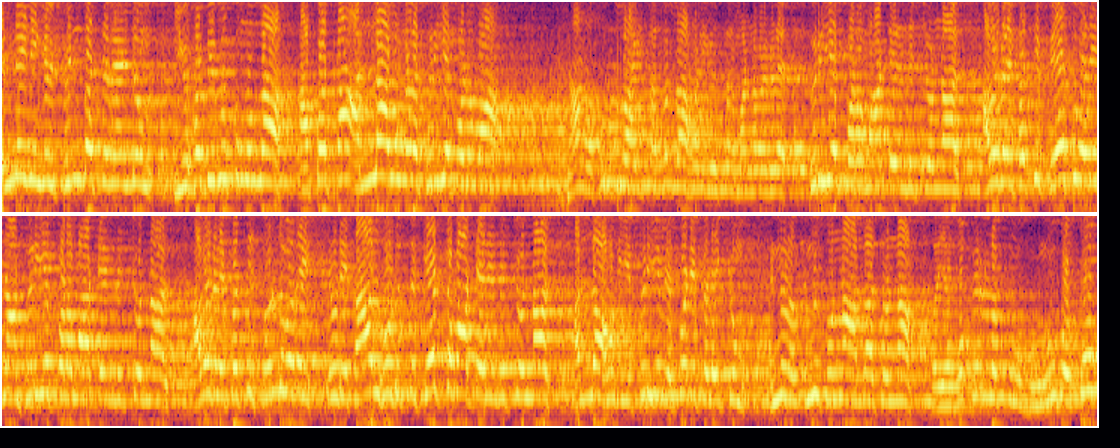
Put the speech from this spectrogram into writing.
என்னை நீங்கள் பின்பற்ற வேண்டும். யுஹபிபுக்குமுல்லாஹ். அப்பதான் அல்லாஹ் உங்களை பிரியப்படுவான். நான் ரசூலுல்லாஹி ஸல்லல்லாஹு அலைஹி வஸல்லம் அன்னவர்களை பிரியப்பட மாட்டேன் என்று சொன்னால் அவர்களை பற்றி பேசுவதை நான் பிரியப்பட மாட்டேன் என்று சொன்னால் அவர்களை பற்றி சொல்லுவதை என்னுடைய காது கொடுத்து கேட்க மாட்டேன் என்று சொன்னால் அல்லாஹ்வுடைய பிரியம் எப்படி கிடைக்கும்? இன்னும் இன்னும் சொன்னா அல்லாஹ் சொன்னா யஃபிர்லக்கும் துனூபக்கும்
